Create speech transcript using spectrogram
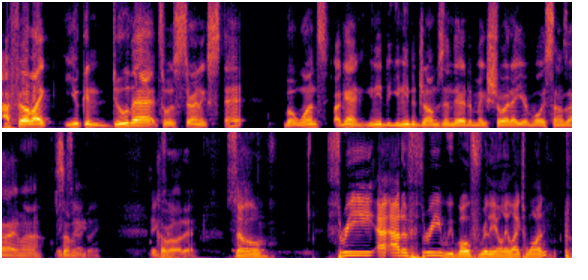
I feel like you can do that to a certain extent. But once again, you need the, you need the drums in there to make sure that your voice sounds alright, man. So, I mean, Exactly. cover all that. So three o- out of three, we both really only liked one.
